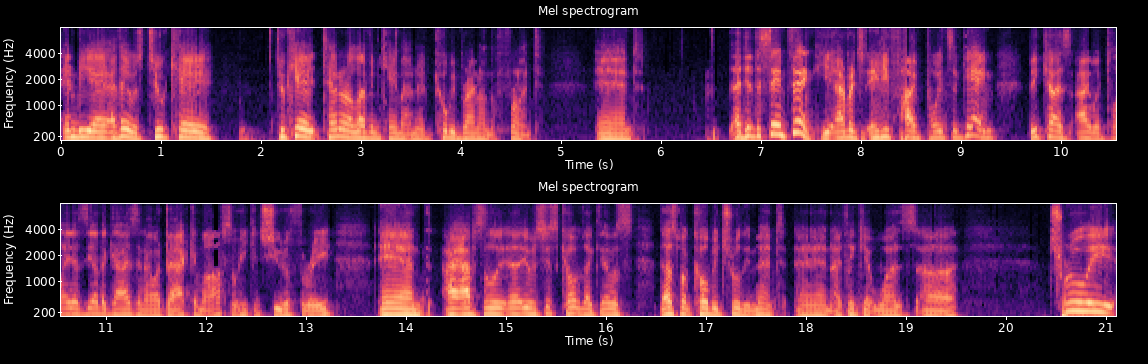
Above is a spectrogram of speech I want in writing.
NBA, I think it was 2K, 2K 10 or 11 came out and had Kobe Bryant on the front. And I did the same thing. He averaged 85 points a game because I would play as the other guys and I would back him off so he could shoot a three. And I absolutely, uh, it was just Kobe. Like that was that's what Kobe truly meant, and I think it was uh, truly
